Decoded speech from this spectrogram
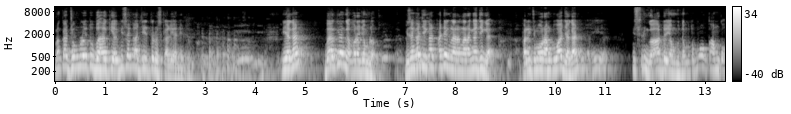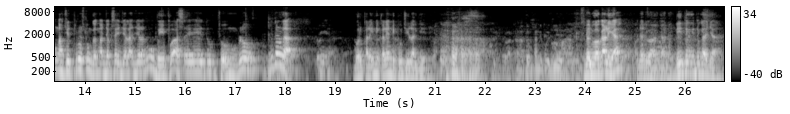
Maka jomblo itu bahagia, bisa ngaji terus kalian itu. Iya kan? Bahagia nggak para jomblo? Bisa ngaji kan? Ada yang larang-larang ngaji nggak? Paling cuma orang tua aja kan? iya. Istri nggak ada yang buta-buta. Oh kamu kok ngaji terus tuh nggak ngajak saya jalan-jalan? Oh bebas saya itu jomblo. Betul nggak? Iya. Baru kali ini kalian dipuji lagi ini. Menentukan dipuji. Sudah dua kali ya? Sudah dua kali. Dihitung itu aja.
